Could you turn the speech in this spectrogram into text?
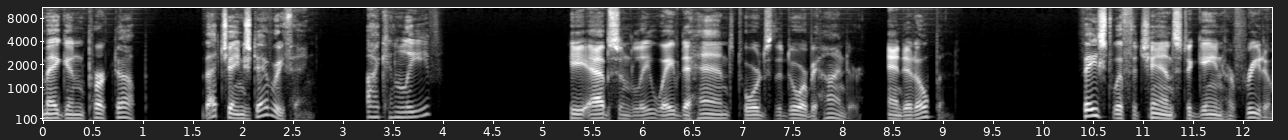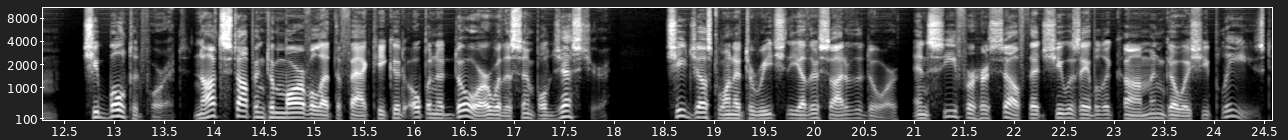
Megan perked up. That changed everything. I can leave? He absently waved a hand towards the door behind her, and it opened. Faced with the chance to gain her freedom, she bolted for it, not stopping to marvel at the fact he could open a door with a simple gesture. She just wanted to reach the other side of the door and see for herself that she was able to come and go as she pleased,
